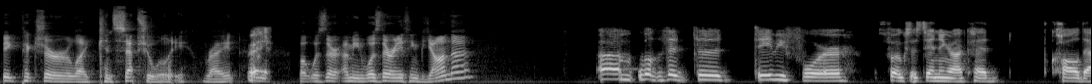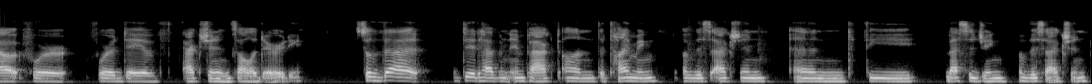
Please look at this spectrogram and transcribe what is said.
big picture, like conceptually, right? Right. But was there? I mean, was there anything beyond that? Um, well, the the day before, folks at Standing Rock had called out for for a day of action and solidarity, so that did have an impact on the timing of this action and the messaging of this action.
